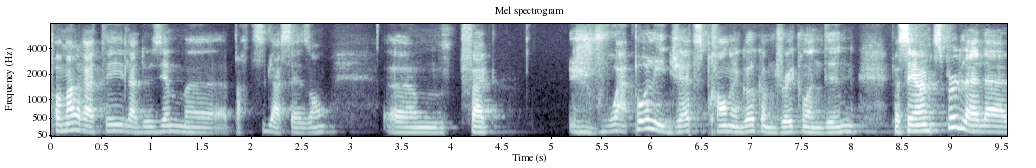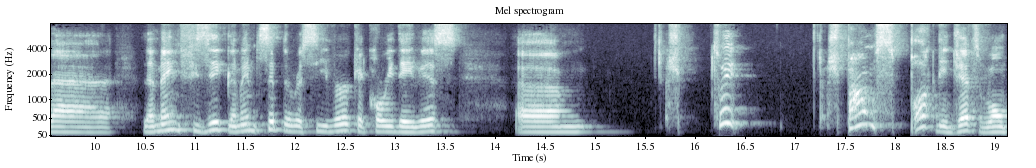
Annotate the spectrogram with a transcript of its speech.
pas mal raté la deuxième euh, partie de la saison. fait je vois pas les Jets prendre un gars comme Drake London. C'est un petit peu la, le même physique, le même type de receiver que Corey Davis. Euh, tu sais, je pense pas que les Jets vont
